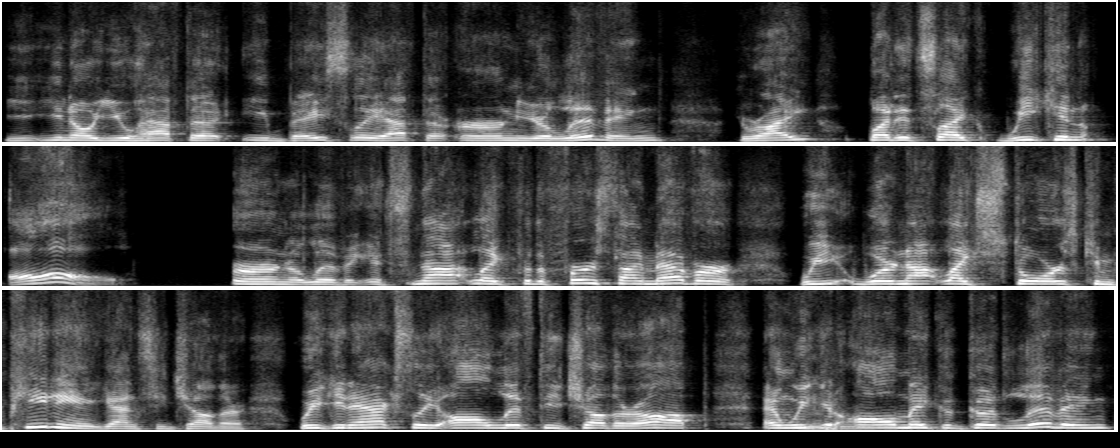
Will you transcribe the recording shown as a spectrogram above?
you, you know you have to you basically have to earn your living right but it's like we can all earn a living. It's not like for the first time ever we we're not like stores competing against each other. We can actually all lift each other up and we can all make a good living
